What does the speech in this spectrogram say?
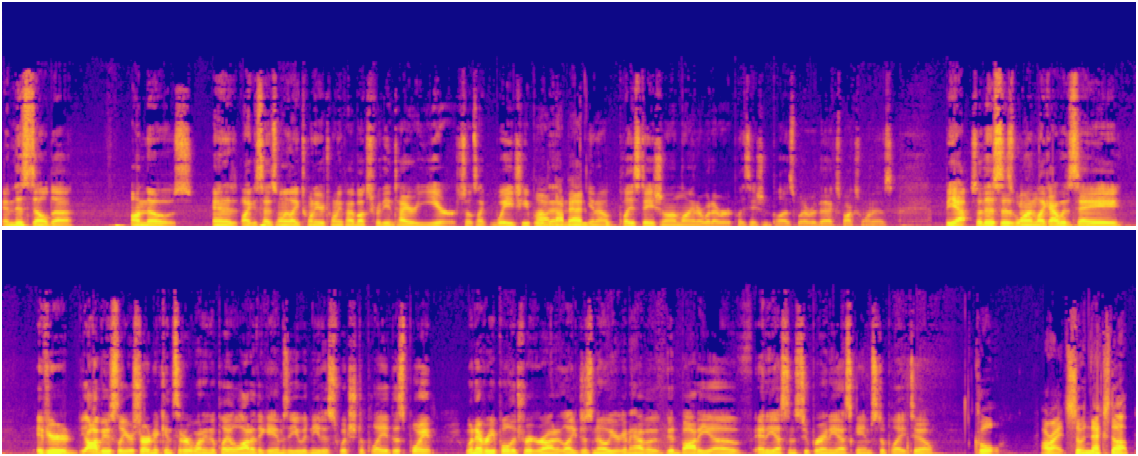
and this Zelda on those. And it, like I said, it's only like 20 or 25 bucks for the entire year. So it's like way cheaper Oh, than, you know, PlayStation Online or whatever, PlayStation Plus, whatever the Xbox One is. But yeah, so this is one like I would say if you're obviously you're starting to consider wanting to play a lot of the games that you would need a Switch to play at this point. Whenever you pull the trigger on it, like just know you're going to have a good body of NES and Super NES games to play too. Cool. All right, so next up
